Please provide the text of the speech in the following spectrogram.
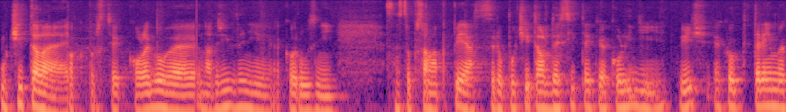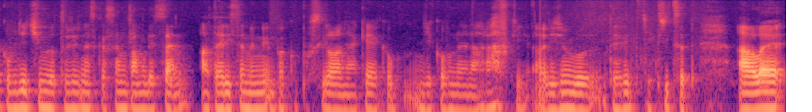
učitelé, pak prostě kolegové, nadřízení jako různí jsem to psal na papír, já jsem si dopočítal desítek jako lidí, víš, jako kterým jako vděčím za to, že dneska jsem tam, kde jsem. A tehdy jsem jim jako posílal nějaké jako děkovné nahrávky, ale když mi bylo tehdy těch 30. Ale e,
